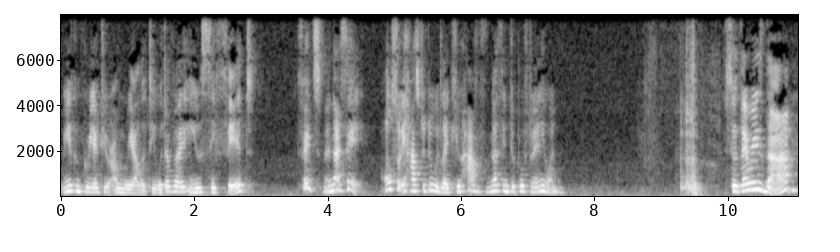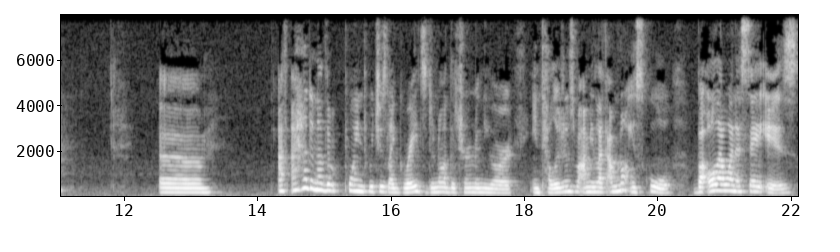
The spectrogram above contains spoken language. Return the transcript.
you can create your own reality. Whatever you see fit fits and that's it. Also it has to do with like you have nothing to prove to anyone. So there is that. Um I, I had another point which is like grades do not determine your intelligence but i mean like i'm not in school but all i want to say is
